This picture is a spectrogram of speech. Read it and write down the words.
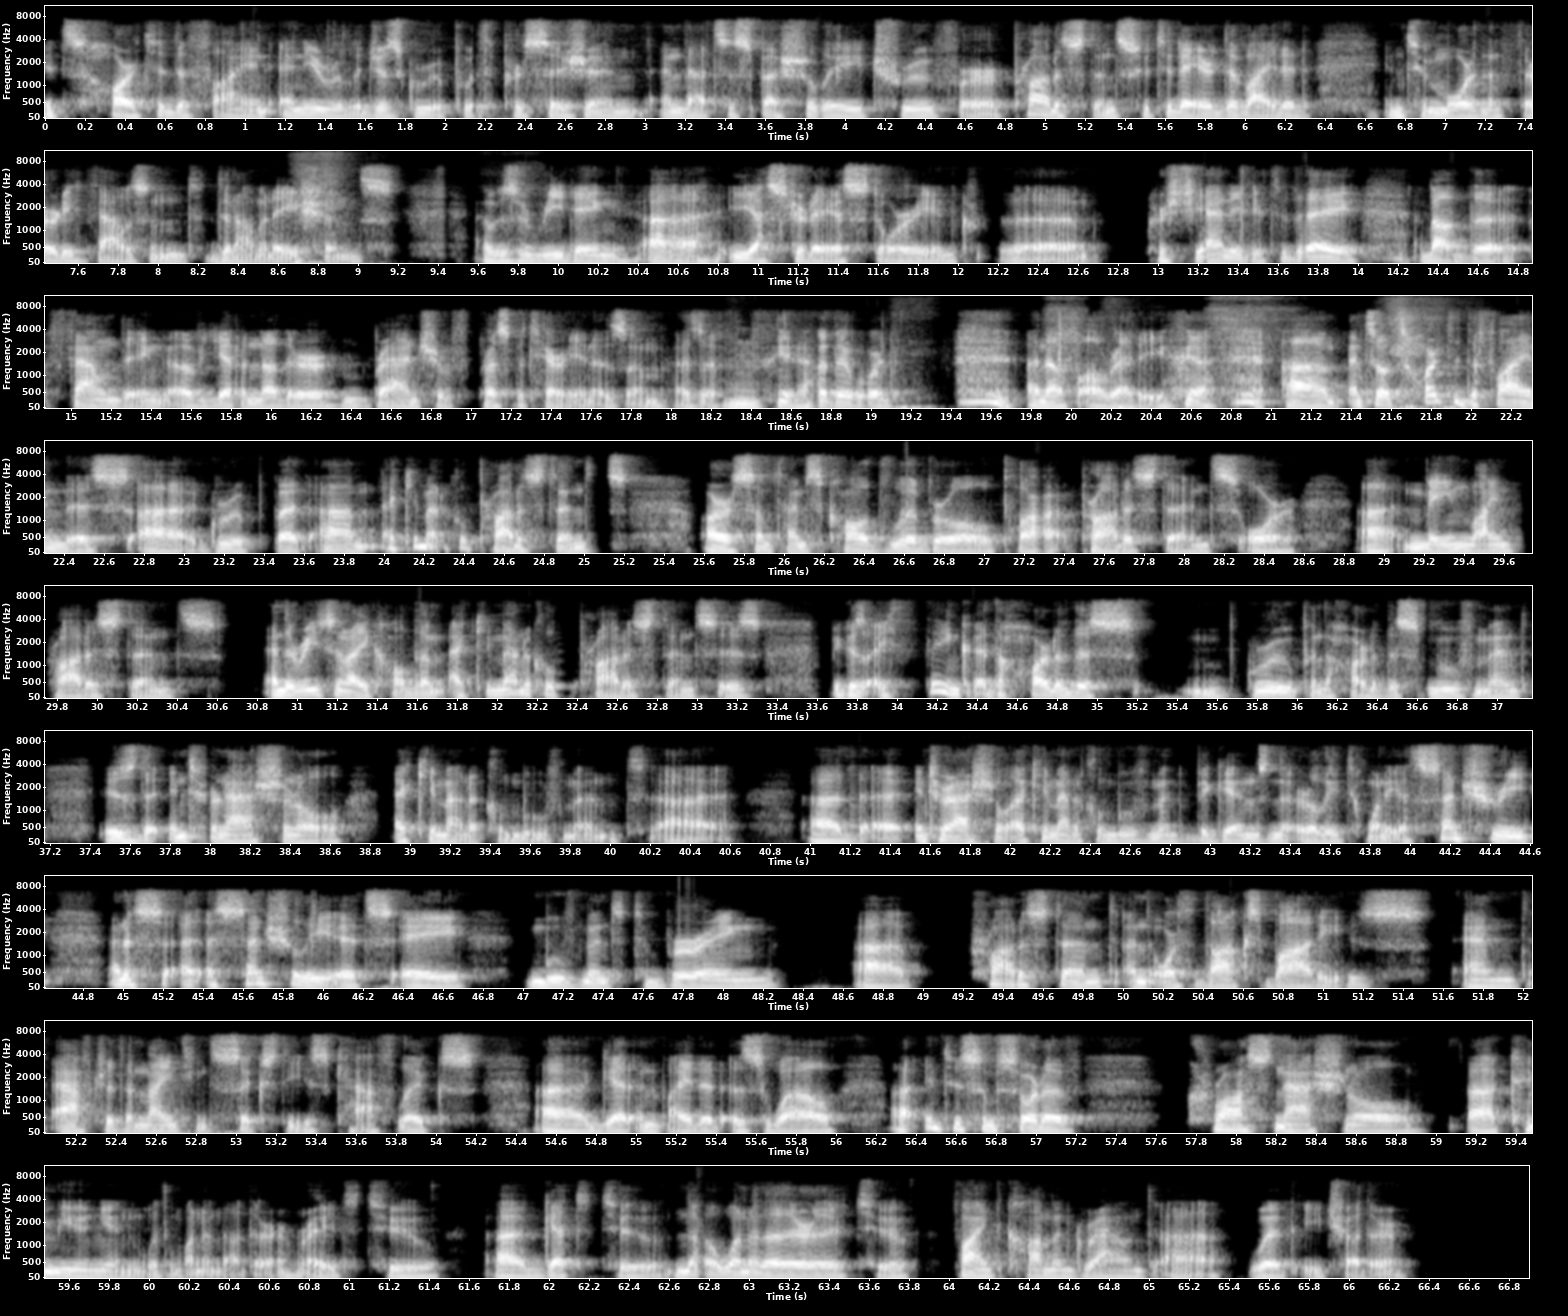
It's hard to define any religious group with precision, and that's especially true for Protestants who today are divided into more than 30,000 denominations. I was reading uh, yesterday a story in the Christianity Today about the founding of yet another branch of Presbyterianism, as if mm. you know there weren't enough already. um, and so it's hard to define this uh, group, but um, ecumenical Protestants are sometimes called liberal Protestants or uh, mainline Protestants. And the reason I call them ecumenical Protestants is because I think at the heart of this group and the heart of this movement is the international ecumenical movement. Uh, uh, the international ecumenical movement begins in the early 20th century, and es- essentially it's a movement to bring uh, Protestant and Orthodox bodies, and after the 1960s, Catholics uh, get invited as well uh, into some sort of cross national uh, communion with one another, right? To uh, get to know one another, to find common ground uh, with each other.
